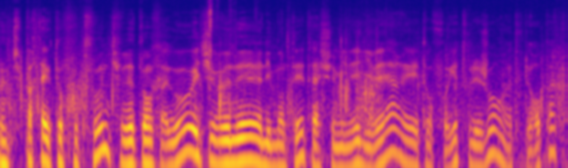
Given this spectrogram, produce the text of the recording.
Donc tu partais avec ton fuxoun, tu faisais ton fagot et tu venais alimenter ta cheminée l'hiver et ton foyer tous les jours, hein, tous les repas. quoi.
